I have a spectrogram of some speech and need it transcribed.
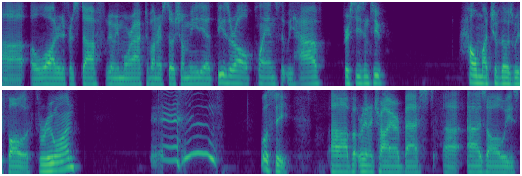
Uh, a lot of different stuff. We're gonna be more active on our social media. These are all plans that we have for season two. How much of those we follow through on? Eh, Mm, we'll see. Uh, but we're gonna try our best uh, as always.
